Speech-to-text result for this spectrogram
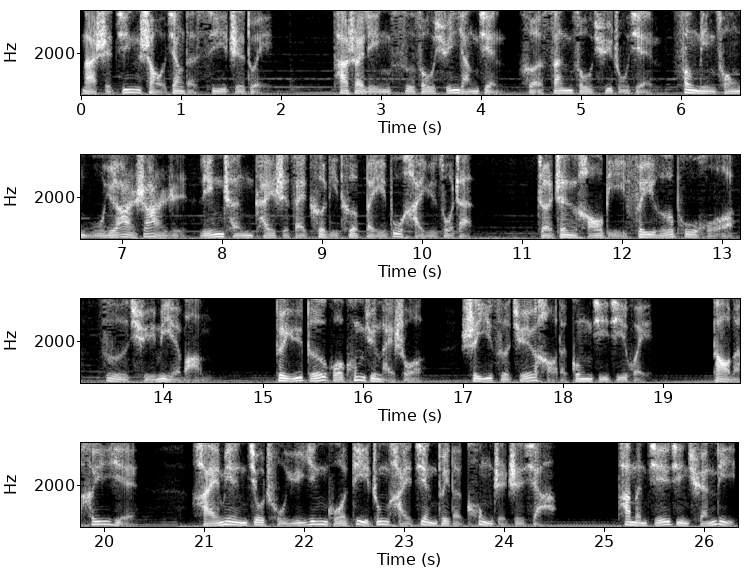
那是金少将的 C 支队。他率领四艘巡洋舰和三艘驱逐舰，奉命从五月二十二日凌晨开始在克里特北部海域作战。这真好比飞蛾扑火，自取灭亡。对于德国空军来说。是一次绝好的攻击机会。到了黑夜，海面就处于英国地中海舰队的控制之下。他们竭尽全力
